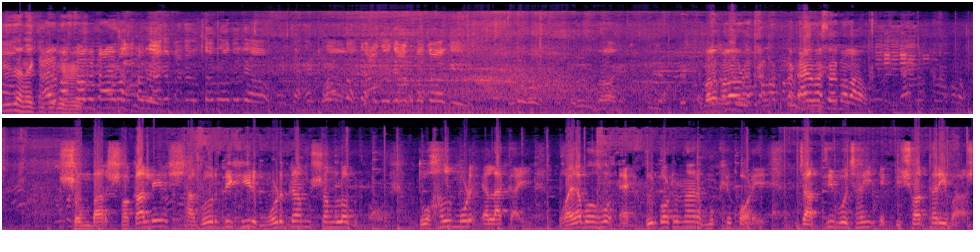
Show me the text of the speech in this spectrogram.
কে জানে কি করে হয়েছে? সোমবার সকালে সাগরদিঘির মোড়গ্রাম সংলগ্ন দোহাল মোড় এলাকায় ভয়াবহ এক দুর্ঘটনার মুখে পড়ে যাত্রী বোঝাই একটি সরকারি বাস।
